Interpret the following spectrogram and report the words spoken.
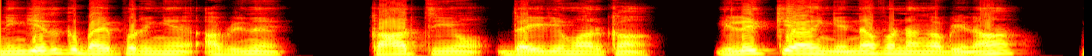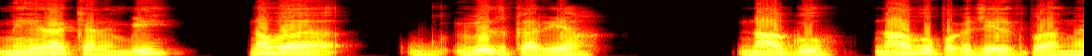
நீங்க எதுக்கு பயப்படுறீங்க? அப்படின்னு கார்த்தியும் தைரியமா இருக்கான். இலக்கியா இங்க என்ன பண்ணாங்க அப்படின்னா நேரா கிளம்பி நம்ம இவர் இருக்காருயா? நாகு. நாகு பக்கம் ஜெயிலுக்கு போறாங்க.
